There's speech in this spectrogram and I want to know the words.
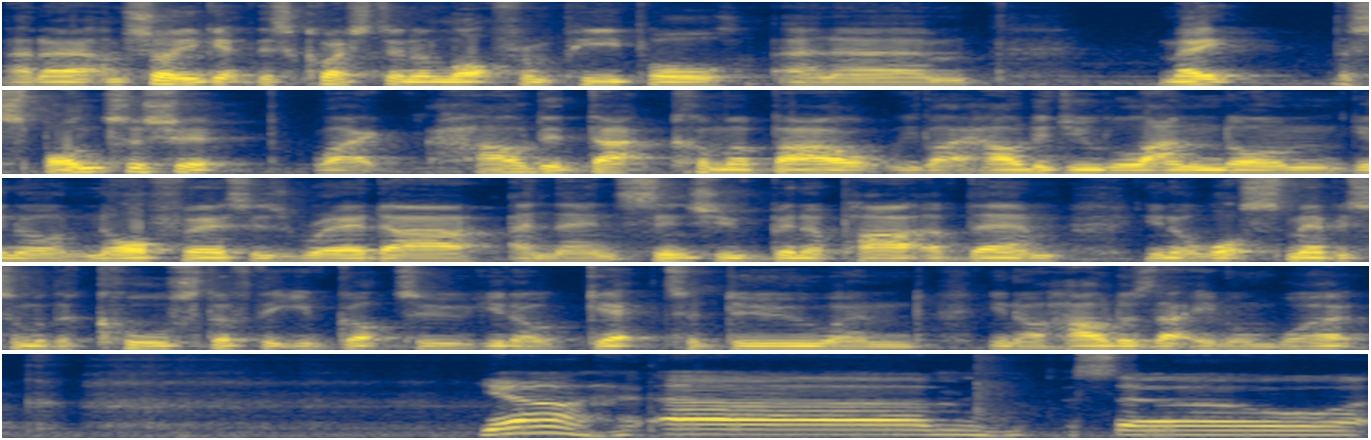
And uh, I'm sure you get this question a lot from people. And um, mate, the sponsorship, like, how did that come about? Like, how did you land on, you know, North Face's radar? And then since you've been a part of them, you know, what's maybe some of the cool stuff that you've got to, you know, get to do? And, you know, how does that even work? Yeah. Um, so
